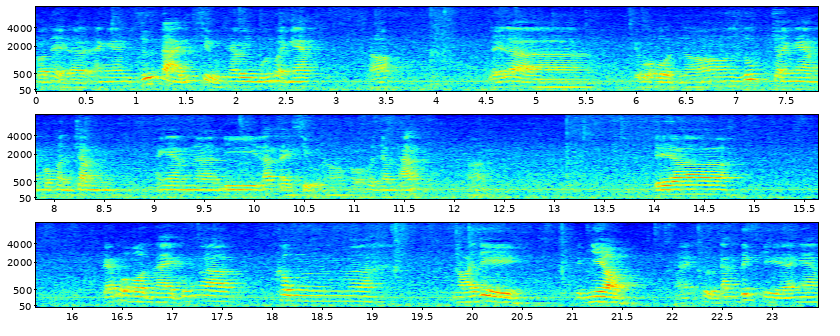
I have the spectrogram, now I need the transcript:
có thể là anh em giữ tài giữ xỉu theo ý muốn của anh em? Đó. Đấy là cái bộ hột nó giúp cho anh em có phần trăm anh em à, đi lắc tài xỉu nó có phần trăm thắng. Đó. thì uh, cái bộ hột này cũng uh, không uh, nói gì được nhiều. Đấy, thử tăng tích thì anh em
